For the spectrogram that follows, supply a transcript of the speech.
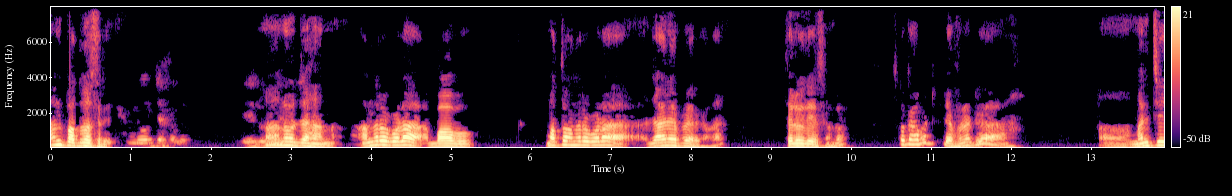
అండ్ పద్మశ్రీ. నూర్జహాన్. అందరూ కూడా బాబు. మొత్తం అందరూ కూడా జాయిన్ అయిపోయారు కదా తెలుగుదేశంలో. సో కాబట్టి డెఫినెట్గా మంచి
